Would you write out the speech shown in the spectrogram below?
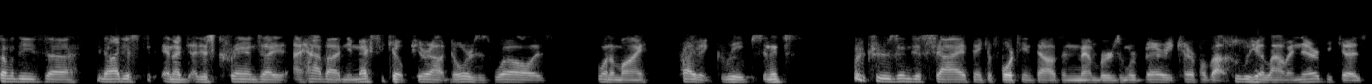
some of these, uh, you know, I just and I, I just cringe. I I have a New Mexico Pure Outdoors as well as one of my private groups, and it's we're cruising just shy, I think, of fourteen thousand members, and we're very careful about who we allow in there because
